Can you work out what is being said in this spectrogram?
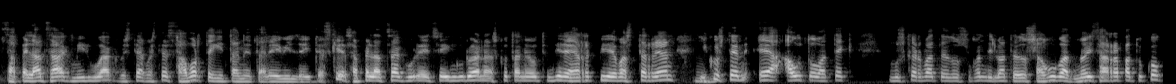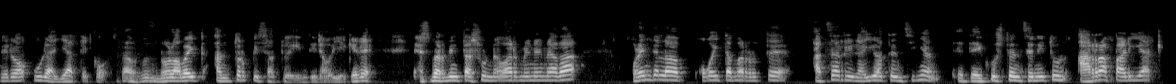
Zapelatzak, miruak, besteak beste, zabortegitan eta ere bil daitezke. Zapelatzak gure etxe inguruan askotan egoten dira, errepide bazterrean, mm. ikusten ea auto batek, musker bat edo zugandil bat edo sagu bat, noiz harrapatuko, gero ura jateko. Ez mm. nola bait antropizatu egin dira horiek ere. Ez berdintasun nabarmenena da, orain dela hogeita marrote atzerrira joaten zinan, eta ikusten zenitun harrapariak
